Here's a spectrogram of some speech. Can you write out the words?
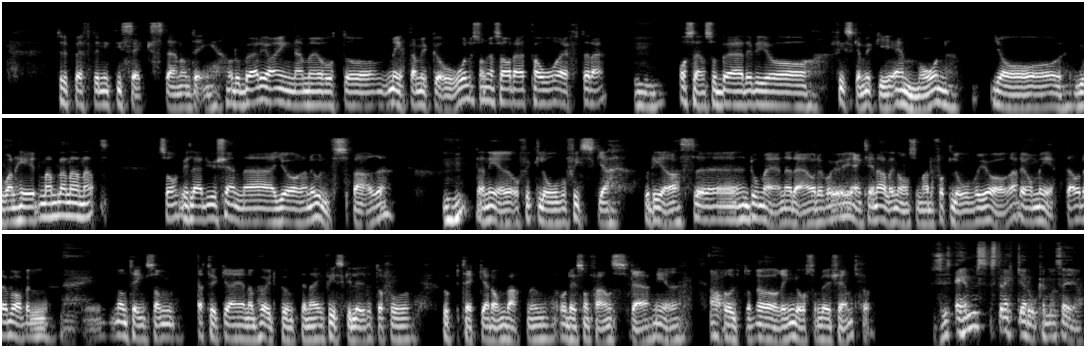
typ efter 96 där någonting. Och då började jag ägna mig åt att meta mycket ål som jag sa där ett par år efter det. Mm. Och sen så började vi att fiska mycket i Emån. Och Johan Hedman bland annat. Så vi lärde ju känna Göran Ulfsparre Mhm. där nere och fick lov att fiska på deras eh, domäner där. Och det var ju egentligen aldrig någon som hade fått lov att göra det och meta. Och det var väl Nej. någonting som jag tycker är en av höjdpunkterna i fiskelivet att få upptäcka de vattnen och det som fanns där nere. Ja. Förutom öring då som det är känt för. Precis, Ems sträcka då kan man säga.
